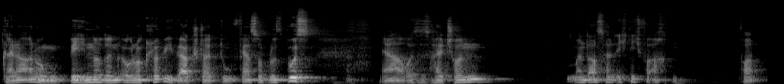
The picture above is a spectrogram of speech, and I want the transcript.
keine Ahnung, Behinderte in irgendeiner Kloppi-Werkstatt, du fährst doch bloß Bus. Ja, aber es ist halt schon, man darf es halt echt nicht verachten. Fahr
